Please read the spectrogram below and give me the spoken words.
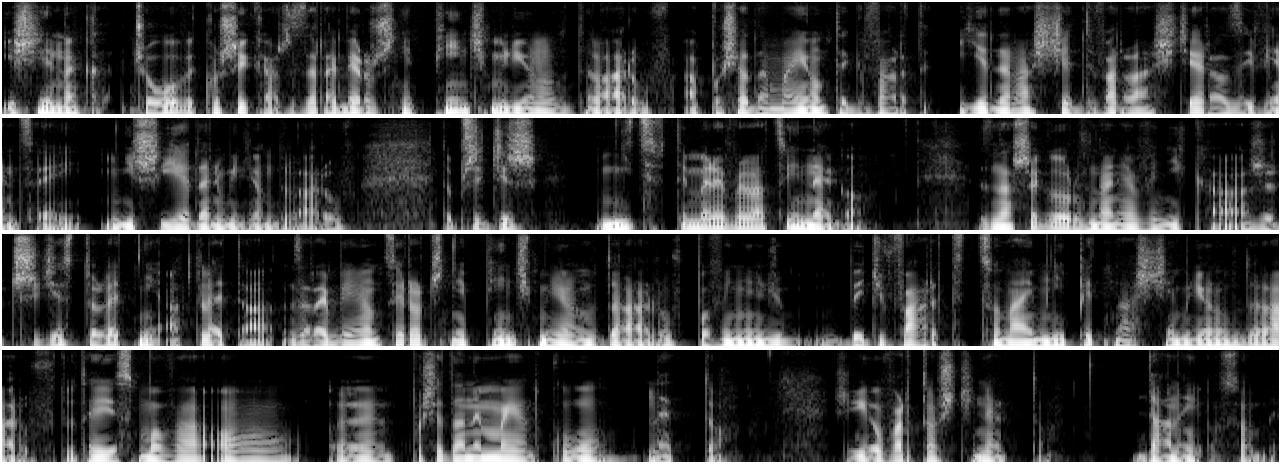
Jeśli jednak czołowy koszykarz zarabia rocznie 5 milionów dolarów, a posiada majątek wart 11-12 razy więcej niż 1 milion dolarów, to przecież nic w tym rewelacyjnego. Z naszego równania wynika, że 30-letni atleta zarabiający rocznie 5 milionów dolarów powinien być wart co najmniej 15 milionów dolarów. Tutaj jest mowa o y, posiadanym majątku netto, czyli o wartości netto danej osoby.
